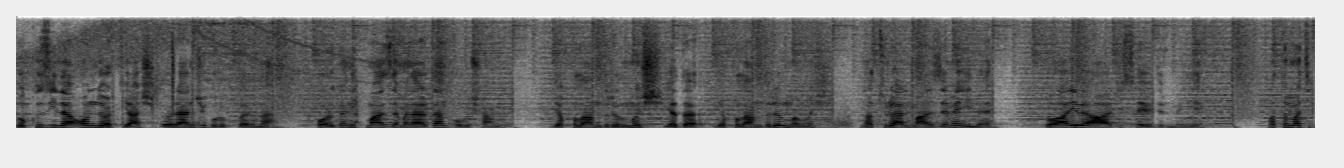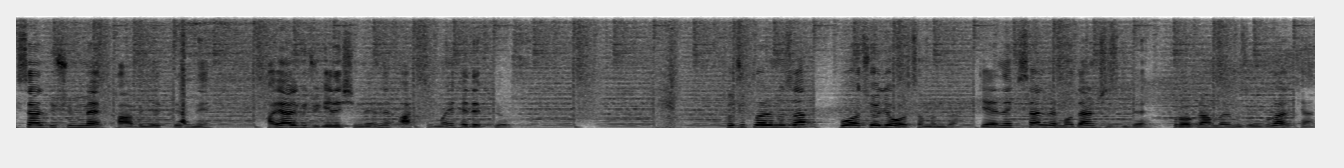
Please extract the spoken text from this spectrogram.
9 ila 14 yaş öğrenci gruplarına organik malzemelerden oluşan yapılandırılmış ya da yapılandırılmamış natürel malzeme ile doğayı ve ağacı sevdirmeyi, matematiksel düşünme kabiliyetlerini, hayal gücü gelişimlerini arttırmayı hedefliyoruz. Çocuklarımıza bu atölye ortamında geleneksel ve modern çizgide programlarımızı uygularken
